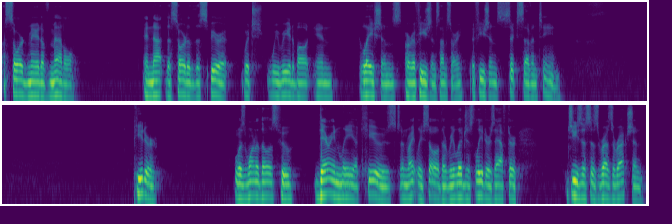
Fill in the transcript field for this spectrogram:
a sword made of metal and not the sword of the Spirit, which we read about in Galatians or Ephesians, I'm sorry, Ephesians 6:17. Peter was one of those who daringly accused, and rightly so, the religious leaders after Jesus' resurrection.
